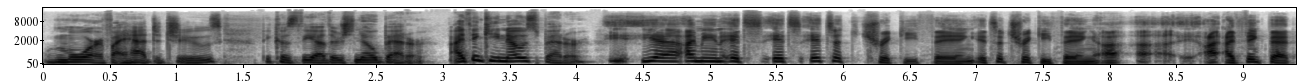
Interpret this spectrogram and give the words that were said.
more if I had to choose because the others know better. I think he knows better. Yeah, I mean, it's it's it's a tricky thing. It's a tricky thing. Uh, I, I think that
